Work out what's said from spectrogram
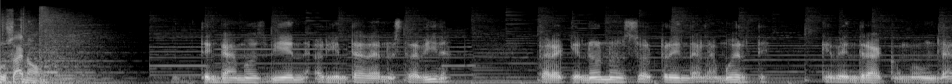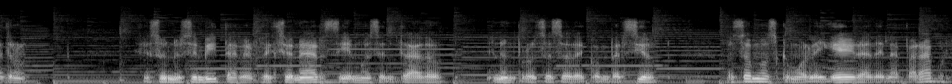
Campusano. Tengamos bien orientada nuestra vida, para que no nos sorprenda la muerte, que vendrá como un ladrón. Jesús nos invita a reflexionar si hemos entrado en un proceso de conversión o somos como la higuera de la parábola.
